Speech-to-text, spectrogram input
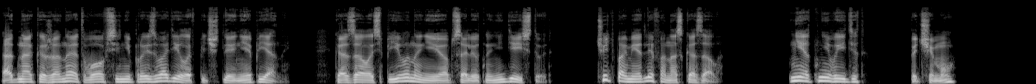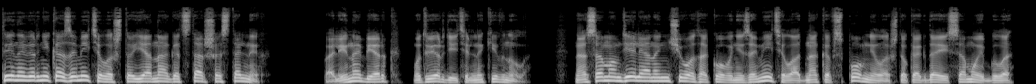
Однако Жанет вовсе не производила впечатления пьяной. Казалось, пиво на нее абсолютно не действует. Чуть помедлив, она сказала. «Нет, не выйдет». «Почему?» «Ты наверняка заметила, что я на год старше остальных». Полина Берг утвердительно кивнула. На самом деле она ничего такого не заметила, однако вспомнила, что когда ей самой было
